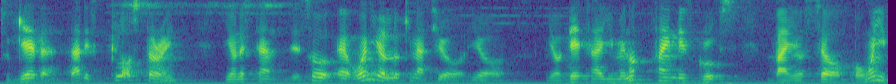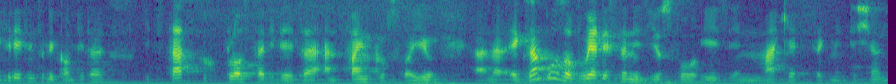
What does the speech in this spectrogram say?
together. That is clustering. You understand? So uh, when you're looking at your your your data you may not find these groups by yourself but when you feed it into the computer it starts to cluster the data and find groups for you. Uh, examples of where this thing is useful is in market segmentation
